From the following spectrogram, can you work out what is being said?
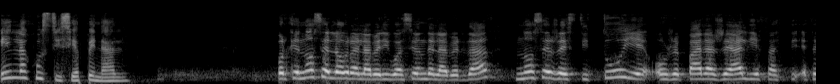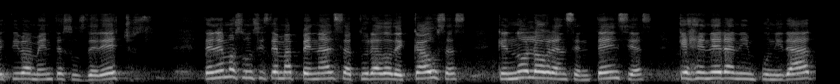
en la justicia penal porque no se logra la averiguación de la verdad, no se restituye o repara real y efectivamente sus derechos. Tenemos un sistema penal saturado de causas que no logran sentencias, que generan impunidad,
